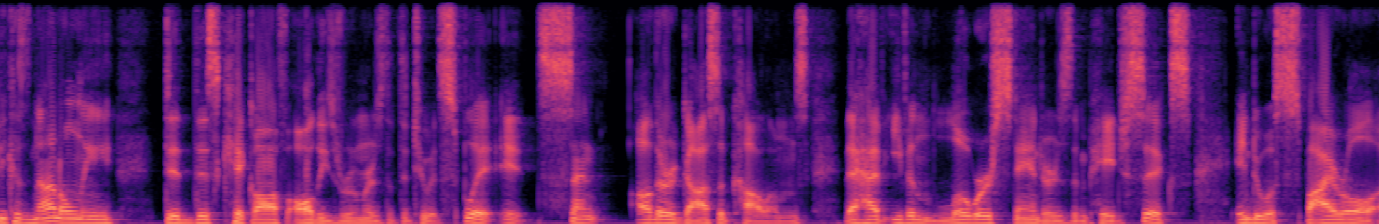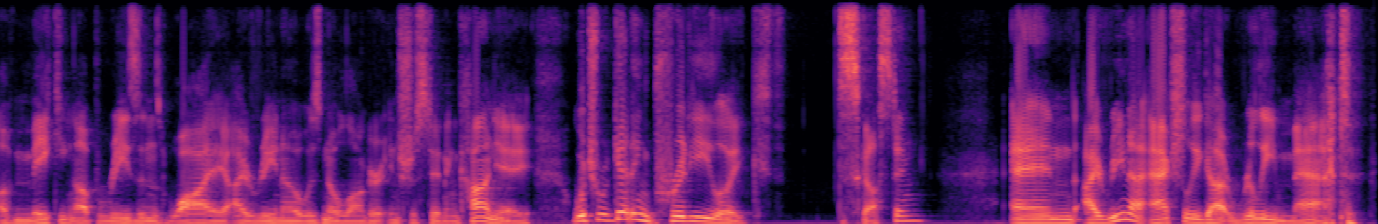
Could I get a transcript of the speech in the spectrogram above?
because not only did this kick off all these rumors that the two had split, it sent other gossip columns that have even lower standards than page six into a spiral of making up reasons why Irina was no longer interested in Kanye, which were getting pretty like disgusting. And Irina actually got really mad.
